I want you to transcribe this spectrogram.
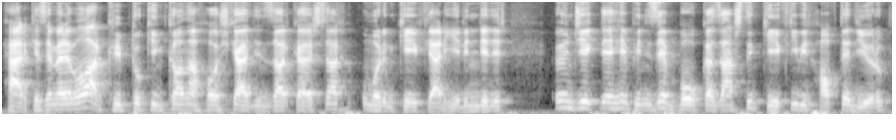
Herkese merhabalar. Crypto King kanalına hoş geldiniz arkadaşlar. Umarım keyifler yerindedir. Öncelikle hepinize bol kazançlı, keyifli bir hafta diyorum.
